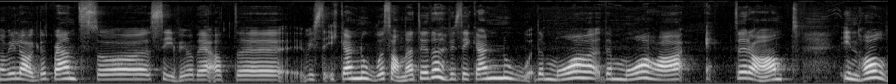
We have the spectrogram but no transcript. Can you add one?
når vi, lager et brand, så sier vi jo det at eh, hvis det ikke er noe sannhet i det hvis Det ikke er noe, det må, det må ha et eller annet innhold.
